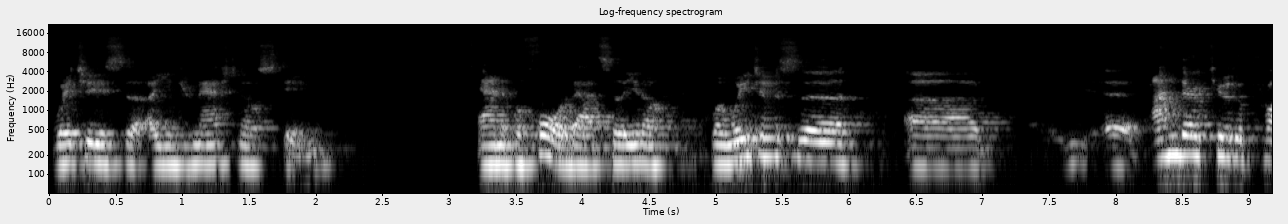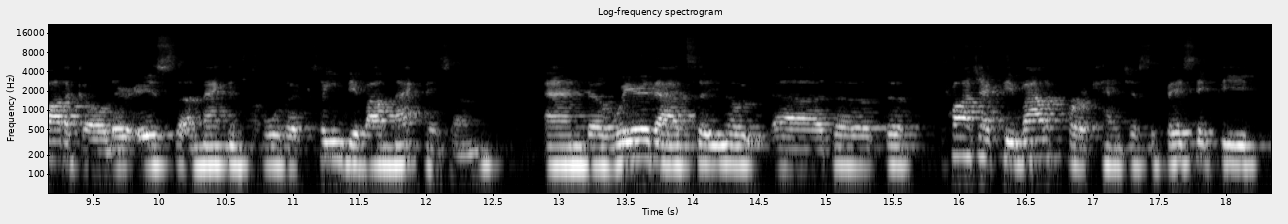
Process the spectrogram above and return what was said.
which is an international scheme. And before that, you know, when we just uh, under Kyoto Protocol, there is a mechanism called the Clean Development Mechanism, and uh, where that uh, you know uh, the the project developer can just basically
